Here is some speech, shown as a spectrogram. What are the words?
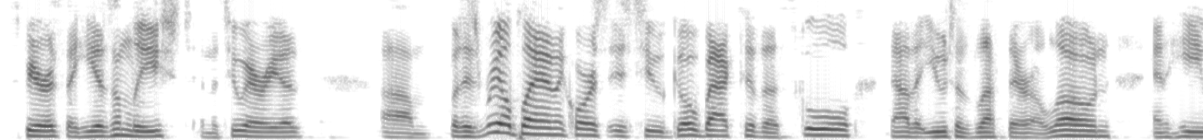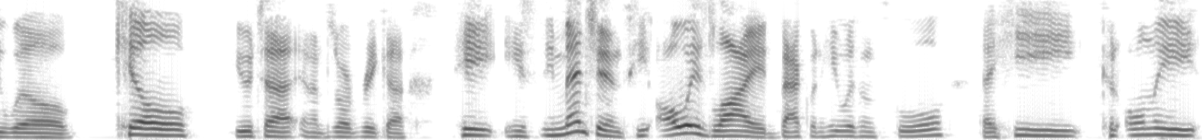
spirits that he has unleashed in the two areas. Um, but his real plan, of course, is to go back to the school now that Yuta's left there alone, and he will kill Yuta and absorb Rika he he mentions he always lied back when he was in school that he could only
